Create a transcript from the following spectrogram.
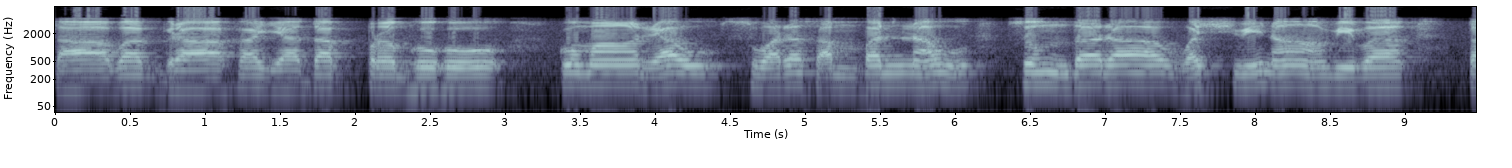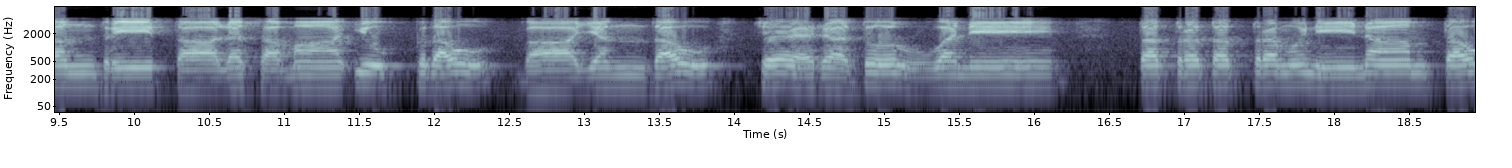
तावग्राहयतप्रभुः कुमारौ स्वरसम्पन्नौ सुन्दरावश्विनाविव तन्त्रीतालसमायुक्तौ गायन्तौ चरतुर्वने तत्र तत्र मुनीनां तौ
